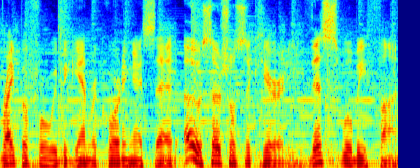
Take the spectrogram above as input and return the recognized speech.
Right before we began recording, I said, Oh, Social Security, this will be fun.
